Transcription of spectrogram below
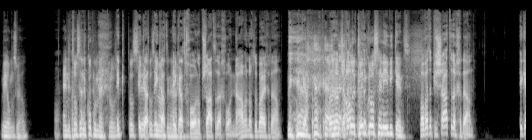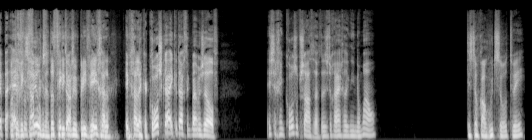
Bij ons wel. Oh. En het was in de koppenmerk. ik, was, ik, had, ik, had, ik had gewoon op zaterdag gewoon namen nog erbij gedaan. ja. ik heb, ik dan had je alle klimcrossen in één weekend. Maar wat heb je zaterdag gedaan? Ik heb me wat echt heb ik zaterdag gedaan? Dat vind ik, dacht, een privé. Ik ga, ik ga lekker cross kijken, dacht ik bij mezelf. Is er geen cross op zaterdag? Dat is toch eigenlijk niet normaal? Het is toch al goed zo, twee?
